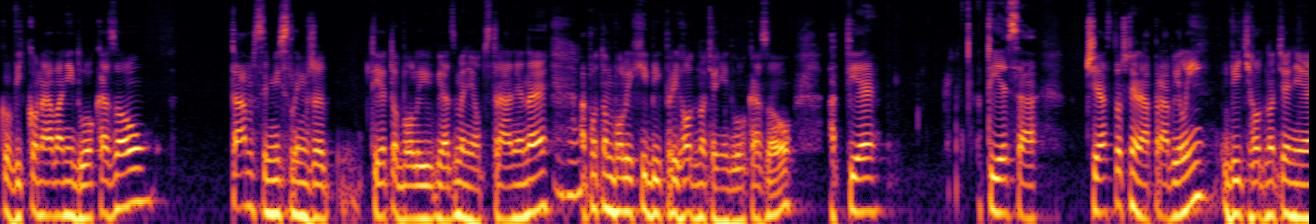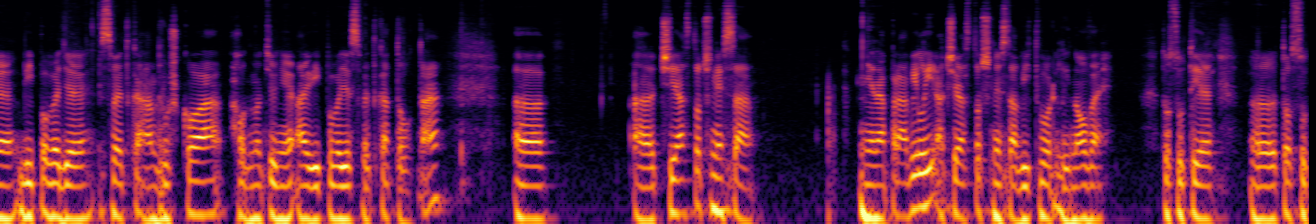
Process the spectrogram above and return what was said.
ako vykonávaní dôkazov, tam si myslím, že tieto boli viac menej odstránené. A potom boli chyby pri hodnotení dôkazov. A tie, tie sa čiastočne napravili. Viď hodnotenie výpovede svetka Andruškova, hodnotenie aj výpovede svetka Tota. Čiastočne sa nenapravili a čiastočne sa vytvorili nové. To sú tie, e, to sú,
